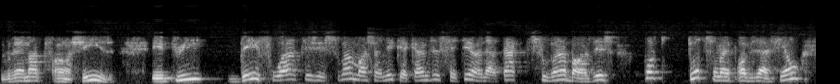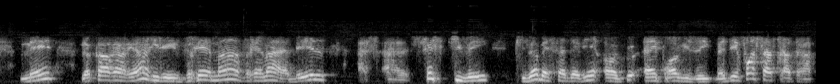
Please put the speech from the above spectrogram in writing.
vraiment de franchise. Et puis, des fois, tu sais, j'ai souvent mentionné que Kansas City a une attaque souvent basée, pas toute sur l'improvisation, mais le corps arrière, il est vraiment, vraiment habile à, s'esquiver Puis là, ben, ça devient un peu improvisé. Mais des fois, ça se rattrape.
